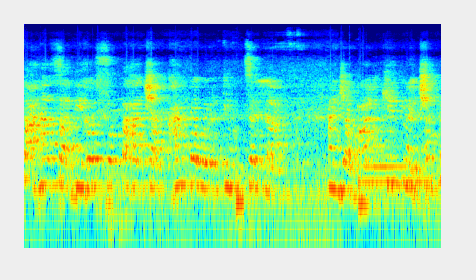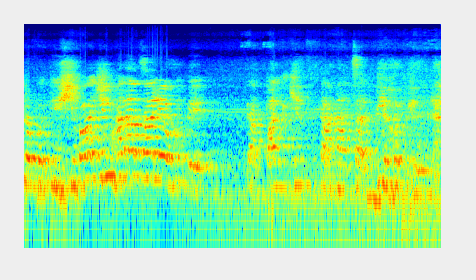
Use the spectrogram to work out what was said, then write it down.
तानाचा देह स्वतःच्या खांद्यावरती उचलला. आणि ज्या पालखीतनं छत्रपती शिवाजी महाराज आले होते त्या पालखीत तानाचा देह ठेवला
